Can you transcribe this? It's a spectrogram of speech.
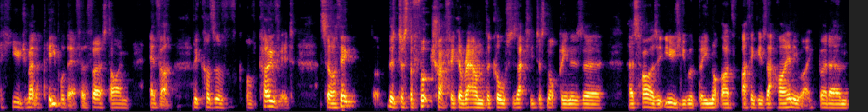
a huge amount of people there for the first time ever because of, of COVID. So I think there's just the foot traffic around the course has actually just not been as uh, as high as it usually would be. Not that I think is that high anyway, but um,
